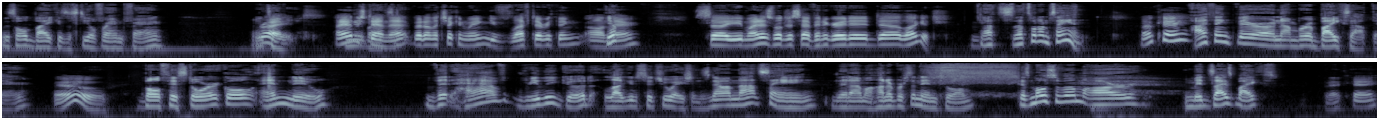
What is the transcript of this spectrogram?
This old bike is a steel framed fairing. Right. I understand that, but on the chicken wing, you've left everything on Yep. there. So you might as well just have integrated uh, luggage. That's that's what I'm saying. Okay. I think there are a number of bikes out there, Oh. both historical and new, that have really good luggage situations. Now, I'm not saying that I'm 100% into them, because most of them are mid-sized bikes. Okay.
